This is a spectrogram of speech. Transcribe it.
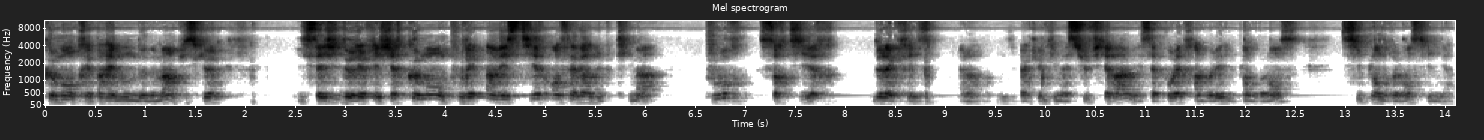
comment préparer le monde de demain, puisqu'il s'agit de réfléchir comment on pourrait investir en faveur du climat pour sortir de la crise. Alors, on ne dit pas que le climat suffira, mais ça pourrait être un volet du plan de relance, si plan de relance il y a.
